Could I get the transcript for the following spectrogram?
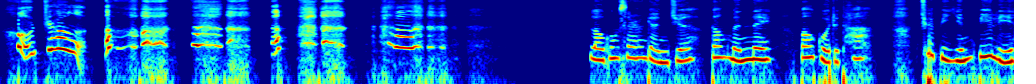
好胀啊！啊啊啊！老公虽然感觉肛门内包裹着他，却比银逼里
